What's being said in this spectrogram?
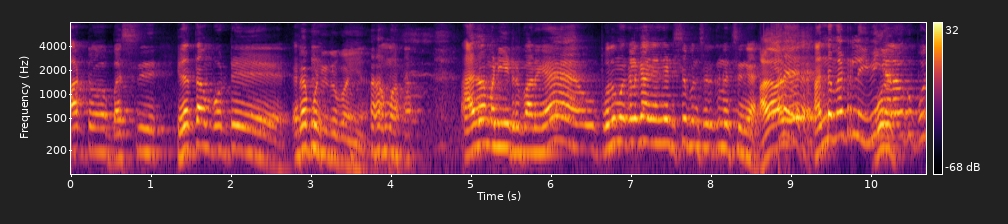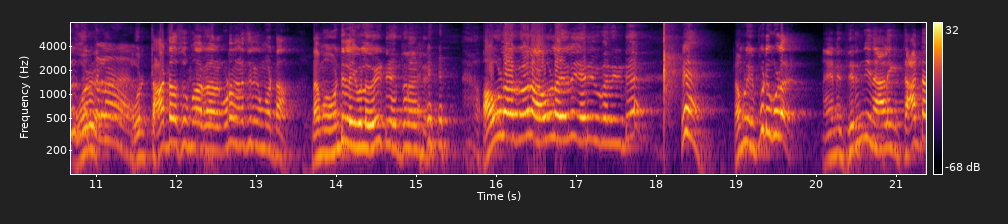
ஆட்டோ பஸ் இதைத்தான் போட்டு என்ன பண்ணிட்டு இருப்பாங்க? ஆமா. அதான் பண்ணிட்டு இருப்பானுங்க. பொதுமக்களுக்கு அங்கங்க டிஸ்டர்பன்ஸ் இருக்குன்னு வச்சுங்க அதாவது அந்த மேட்டர்ல இவங்க அளவுக்கு பொது சுத்தலாம் ஒரு டாடா சுமாக்காரன் கூட நினைச்சிருக்க மாட்டான். நம்ம வண்டியில இவ்வளவு வெயிட் ஏத்துறான்னு. அவ்வளோ பேர் அவ்வளோ இதுல ஏறி உட்காந்துக்கிட்டு ஏ நம்மளுக்கு இப்படி கூட. நான் எனக்கு தெரிஞ்சு நாளைக்கு டாடா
